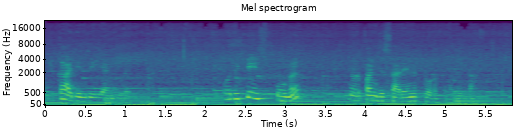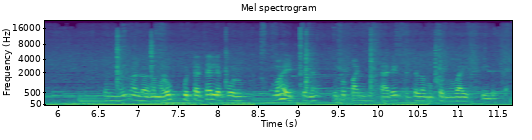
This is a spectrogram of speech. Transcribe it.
ഒരു കാര്യം ചെയ്യാനുണ്ട് ഒരു ടീസ്പൂണ് നമ്മൾ പഞ്ചസാരയും ഇട്ട് കൊടുക്കണം കേട്ടോ. ഒന്ന് നല്ല നമ്മൾ ഉപ്പിട്ടിട്ടല്ലേ എപ്പോഴും വഴറ്റണം ഇപ്പോൾ പഞ്ചസാര ഇട്ടിട്ട് നമുക്കൊന്ന് വഴറ്റിയെടുക്കാം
